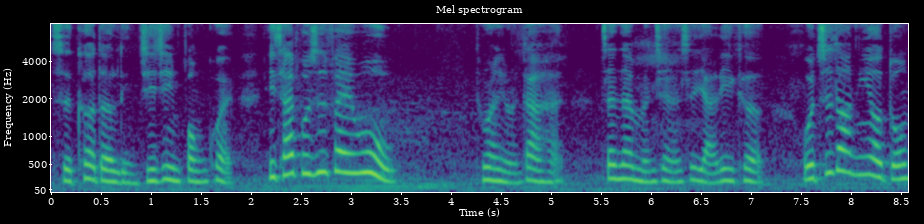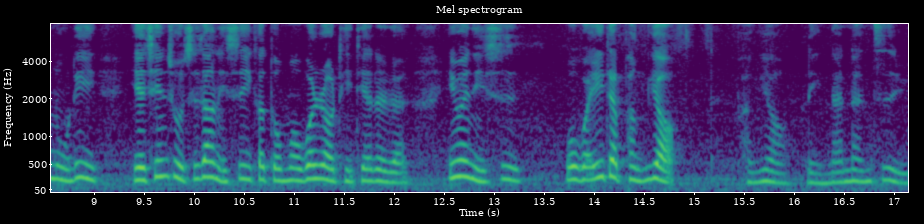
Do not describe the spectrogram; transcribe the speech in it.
此刻的领几近崩溃：“你才不是废物！”突然有人大喊：“站在门前的是亚历克！我知道你有多努力，也清楚知道你是一个多么温柔体贴的人，因为你是我唯一的朋友。”朋友，领喃喃自语。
